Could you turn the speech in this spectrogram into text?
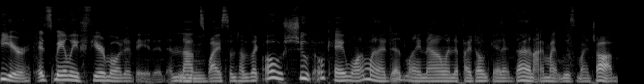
fear. It's mainly fear motivated, and that's why sometimes like, oh shoot, okay, well I'm on a deadline now, and if I don't get it done, I might lose my job.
